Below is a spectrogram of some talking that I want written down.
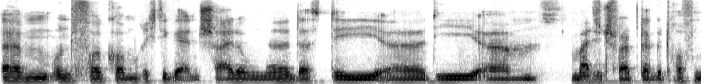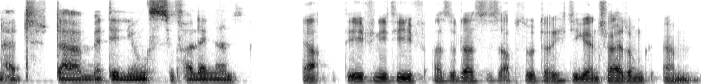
Ähm, und vollkommen richtige Entscheidung, ne? dass die, äh, die ähm, Martin Schwalb da getroffen hat, da mit den Jungs zu verlängern. Ja, definitiv. Also das ist absolut eine richtige Entscheidung. Ähm,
